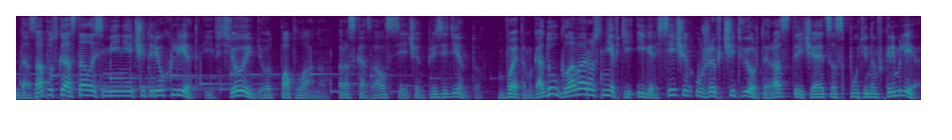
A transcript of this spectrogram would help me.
До запуска осталось менее четырех лет, и все идет по плану, рассказал Сечин президенту. В этом году глава Роснефти Игорь Сечин уже в четвертый раз встречается с Путиным в Кремле,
